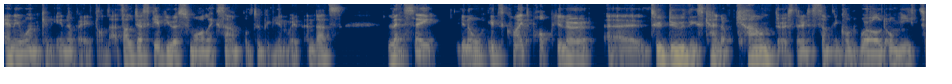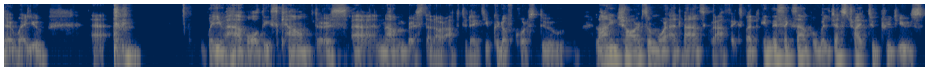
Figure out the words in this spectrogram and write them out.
anyone can innovate on that. So i'll just give you a small example to begin with and that's let's say you know it's quite popular uh, to do these kind of counters. There is something called worldometer where you uh, where you have all these counters uh, numbers that are up to date you could of course do line charts or more advanced graphics. But in this example, we'll just try to produce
